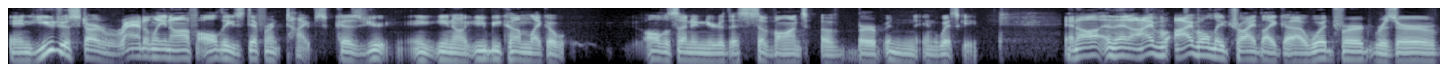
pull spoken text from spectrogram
and you just start rattling off all these different types because you you know you become like a all of a sudden you're this savant of bourbon and whiskey and all and then i've i've only tried like uh, woodford reserve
